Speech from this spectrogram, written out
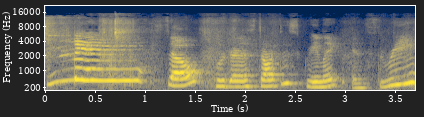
Mini. So we're gonna start the screen link in three.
